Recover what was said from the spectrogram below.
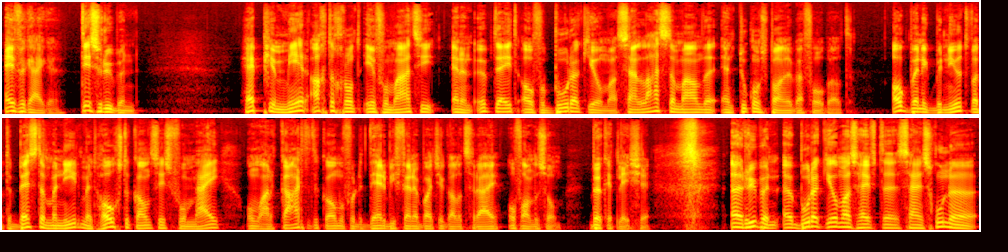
Even kijken. Het is Ruben. Heb je meer achtergrondinformatie en een update over Burak Yilmaz, zijn laatste maanden en toekomstplannen bijvoorbeeld? Ook ben ik benieuwd wat de beste manier met hoogste kans is voor mij om aan kaarten te komen voor de derby Fenerbahce Galatasaray of andersom. Bucketlistje. Uh, Ruben, uh, Burak Yilmaz heeft uh, zijn schoenen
